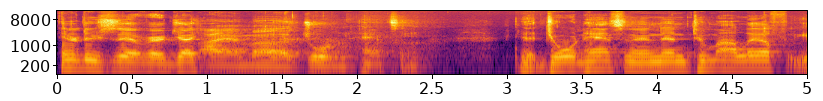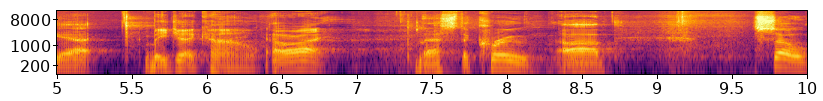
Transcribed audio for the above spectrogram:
introduce yourself, there, Jay. I am uh, Jordan Hanson. Yeah, Jordan Hanson, and then to my left we got BJ Kyle. All right, that's the crew. Uh, so,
